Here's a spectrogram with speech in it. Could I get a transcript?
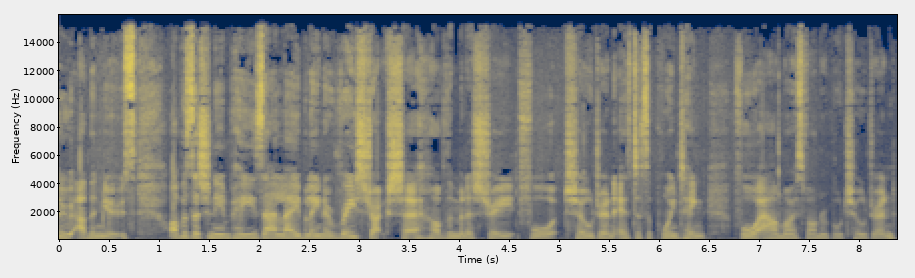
to other news. Opposition MPs are labelling a restructure of the Ministry for Children as disappointing for our most vulnerable children.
